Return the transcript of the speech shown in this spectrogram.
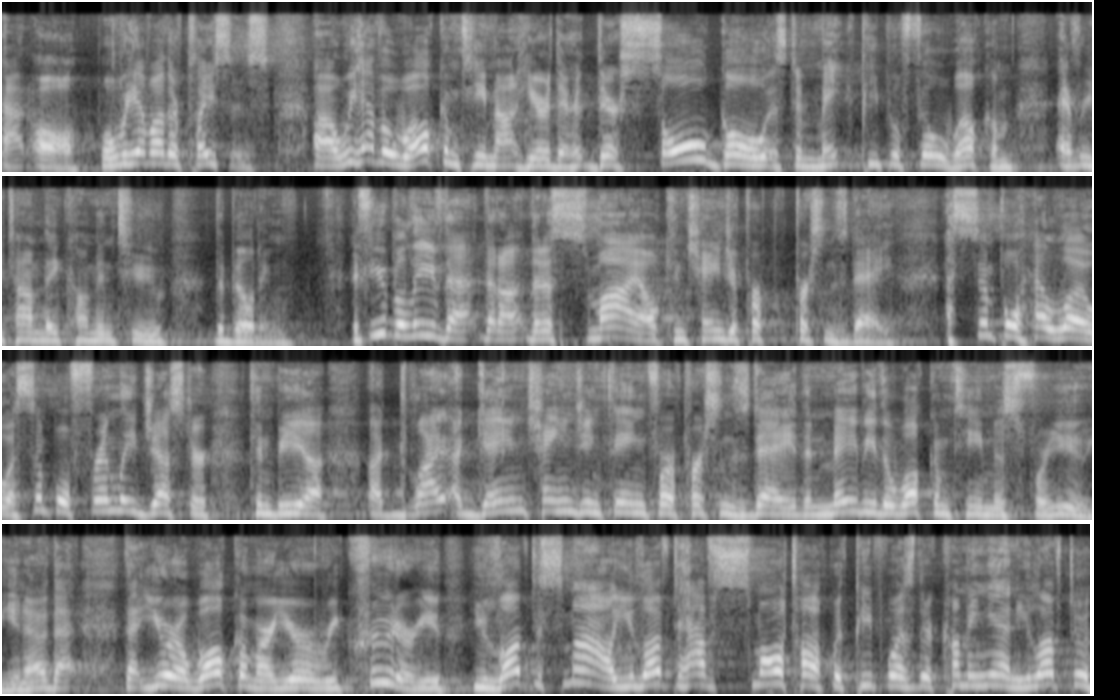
at all. Well, we have other places. Uh, we have a welcome team out here. Their, their sole goal is to make people feel welcome every time they come into the building. If you believe that, that a, that a smile can change a per- person's day, a simple hello, a simple friendly gesture can be a, a, a game changing thing for a person's day, then maybe the welcome team is for you. You know, that, that you're a welcomer, you're a recruiter, you, you love to smile, you love to have small talk with people as they're coming in, you love to,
